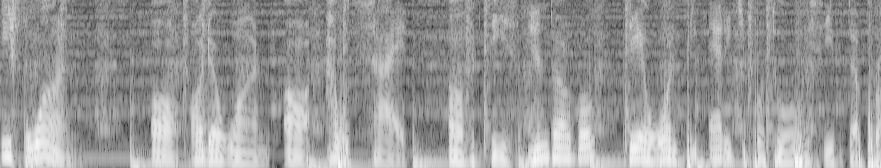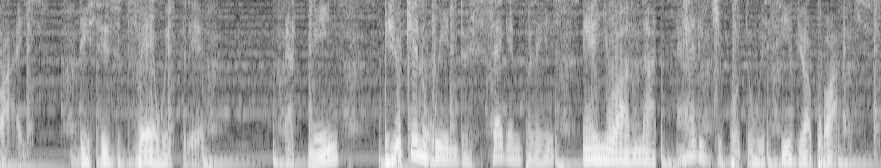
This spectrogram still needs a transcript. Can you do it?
If one or other one are outside of this interval, they won't be eligible to receive the prize. This is very clear. That means you can win the second place and you are not eligible to receive your prize.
